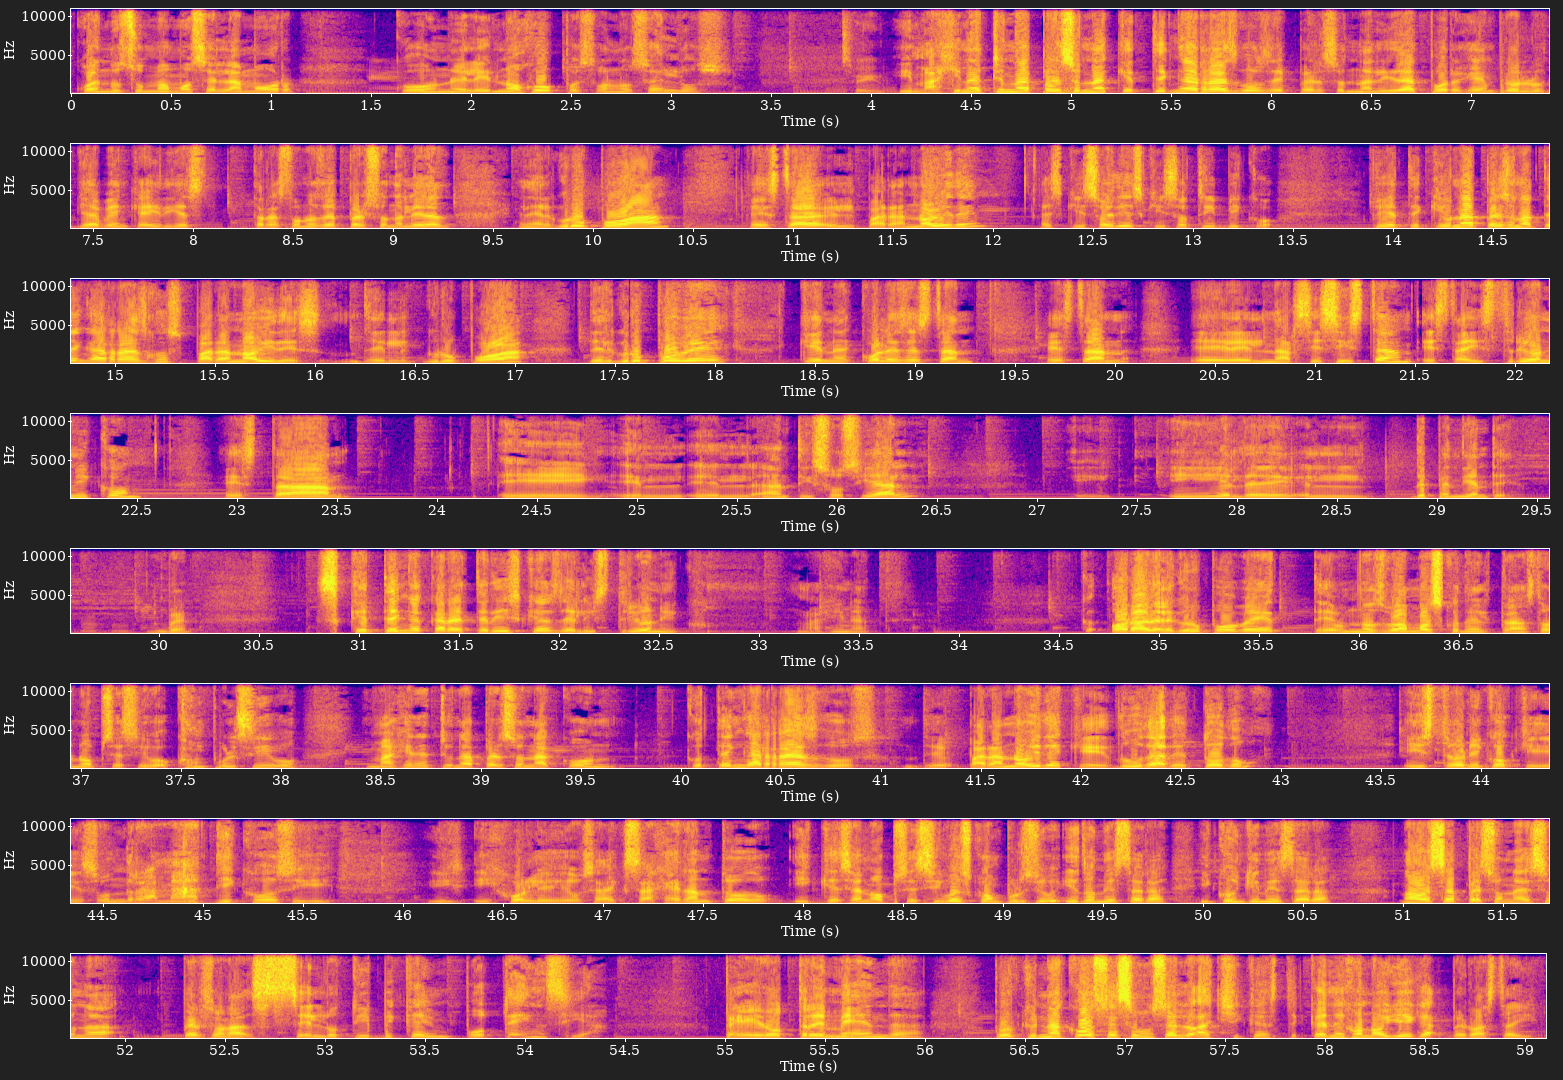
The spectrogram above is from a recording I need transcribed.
Cuando sumamos el amor con el enojo, pues son los celos. Sí. Imagínate una persona que tenga rasgos de personalidad, por ejemplo, lo- ya ven que hay 10 trastornos de personalidad. En el grupo A está el paranoide, esquizoide, esquizotípico. fíjate, que una persona tenga rasgos paranoides del grupo A, del grupo B, ¿quién, ¿cuáles están? Están eh, el narcisista, está histriónico, está eh, el, antisocial y, el, de, el dependiente. Bueno, que tenga características del histriónico, imagínate. Ahora del grupo B nos vamos con el trastorno obsesivo compulsivo. Imagínate una persona con que tenga rasgos de paranoide que duda de todo, histriónico que son dramáticos y, híjole, o sea, exageran todo y que sean obsesivos compulsivos y dónde estará y con quién estará. No, esa persona es una persona celotípica impotencia, pero tremenda, porque una cosa es un celo, ah, chica, este canejo no llega, pero hasta ahí.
